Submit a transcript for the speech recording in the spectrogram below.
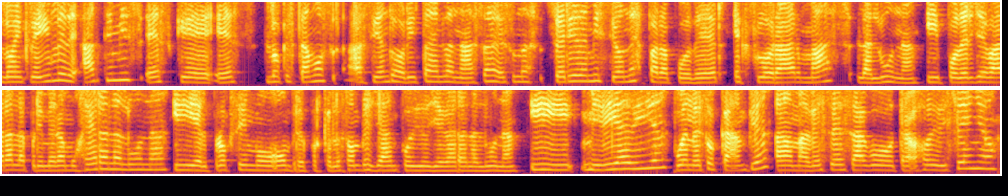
lo increíble de Artemis es que es lo que estamos haciendo ahorita en la NASA es una serie de misiones para poder explorar más la Luna y poder llevar a la primera mujer a la Luna y el próximo hombre, porque los hombres ya han podido llegar a la Luna. Y mi día a día, bueno, eso cambia. a veces hago trabajo de diseño,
